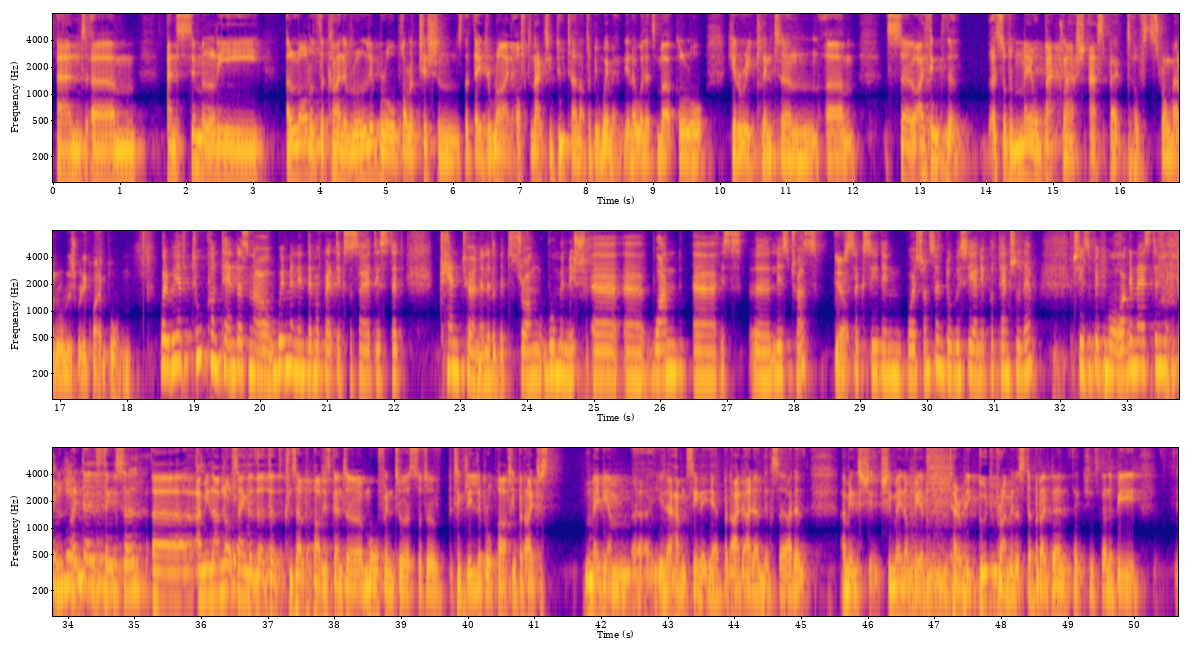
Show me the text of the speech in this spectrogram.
And um, and similarly, a lot of the kind of liberal politicians that they deride often actually do turn out to be women, you know, whether it's Merkel or Hillary Clinton. Um, so I think that a sort of male backlash aspect of strongman rule is really quite important. Well, we have two contenders now, women in democratic societies that can turn a little bit strong, womanish. Uh, uh, one uh, is uh, Liz Truss yeah. succeeding Boris Johnson? Do we see any potential there? She's a bit more organized than, than him. I don't think so. Uh, I mean, I'm not saying that the, the, Conservative Party is going to morph into a sort of particularly liberal party, but I just maybe I'm uh, you know haven't seen it yet, but I, I, don't think so. I don't. I mean, she, she may not be a terribly good prime minister, but I don't think she's going to be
